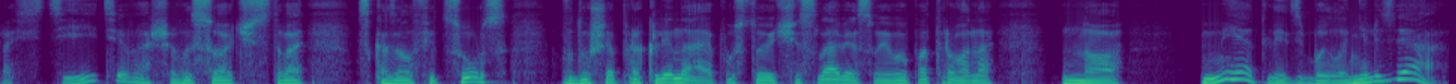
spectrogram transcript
«Простите, ваше высочество», — сказал Фицурс, в душе проклиная пустое тщеславие своего патрона. «Но медлить было нельзя.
